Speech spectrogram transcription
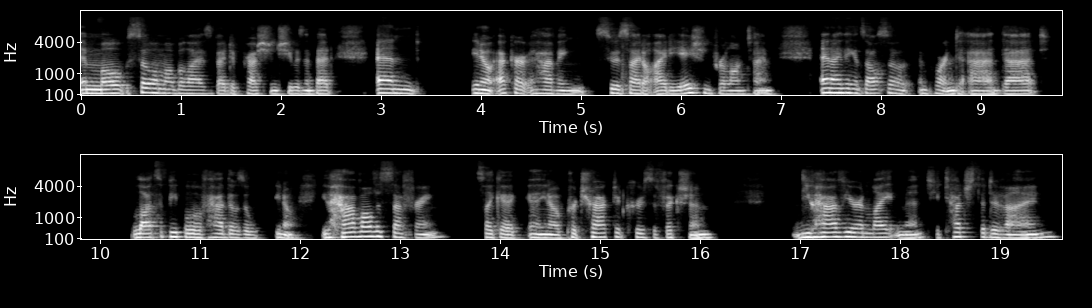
immo- so immobilized by depression, she was in bed. And, you know, Eckhart having suicidal ideation for a long time. And I think it's also important to add that lots of people who have had those, you know, you have all the suffering, it's like a, you know protracted crucifixion. You have your enlightenment. You touch the divine,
